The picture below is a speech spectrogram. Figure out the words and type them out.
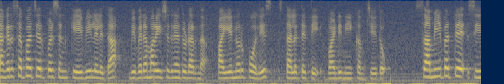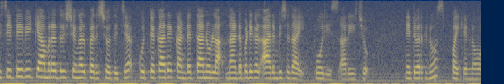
നഗരസഭാ ചെയർപേഴ്സൺ കെ വി ലളിത വിവരമറിയിച്ചതിനെ തുടർന്ന് പയ്യന്നൂർ പോലീസ് സ്ഥലത്തെത്തി വടി നീക്കം ചെയ്തു. സമീപത്തെ C C T V camera ദൃശ്യങ്ങൾ പരിശോധിച്ച് കുറ്റക്കാരെ കണ്ടെത്താനുള്ള നടപടികൾ ആരംഭിച്ചതായി പോലീസ് അറിയിച്ചു. Network news Payyanur.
